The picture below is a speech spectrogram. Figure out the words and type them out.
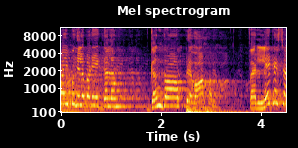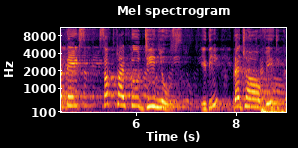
వైపు నిలబడే గలం గంగా ప్రవాహం. For latest updates subscribe to Zee news ఇది ప్రజా వేదిక.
